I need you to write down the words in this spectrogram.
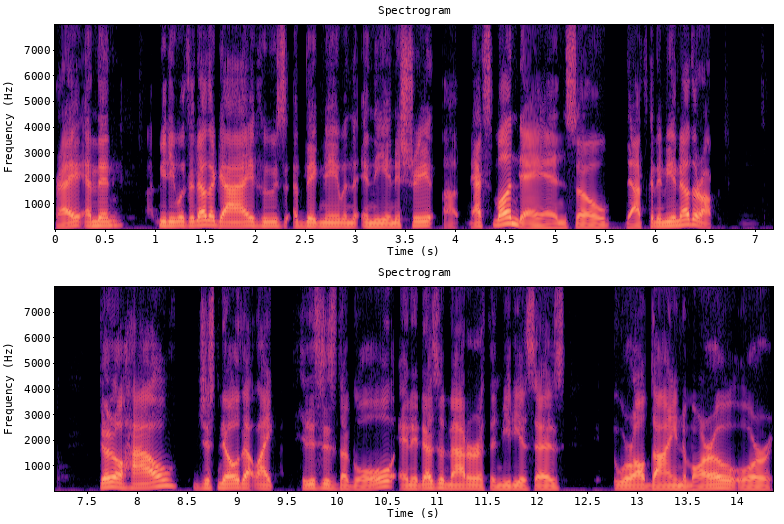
right? And then mm-hmm. meeting with another guy who's a big name in the in the industry uh, next Monday, and so that's gonna be another opportunity. Don't know how. Just know that like this is the goal, and it doesn't matter if the media says we're all dying tomorrow or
